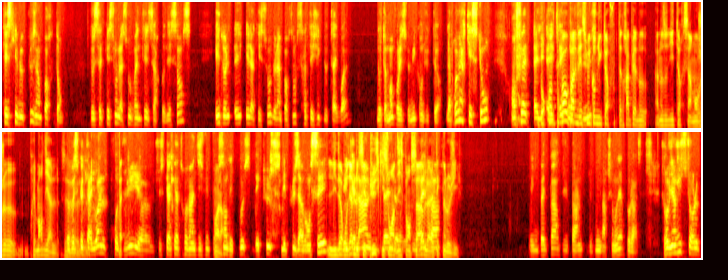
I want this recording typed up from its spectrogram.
qu'est-ce qui est le plus important de cette question de la souveraineté et de sa reconnaissance et, et la question de l'importance stratégique de Taïwan notamment pour les semi-conducteurs. La première question, en fait, elle, pourquoi, est très Pourquoi on parle des semi-conducteurs? Il faut peut-être rappeler à nos, auditeurs que c'est un enjeu primordial. Parce que Taïwan produit euh, jusqu'à 98% des, puces, des puces les plus avancées. Leader mondial de ces puces qui sont indispensables à la technologie. Une belle part du, marché mondial pour le reste. Je reviens juste sur le,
